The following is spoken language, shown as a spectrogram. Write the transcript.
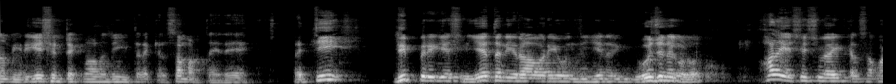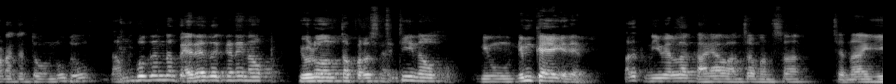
ನಮ್ಮ ಇರಿಗೇಷನ್ ಟೆಕ್ನಾಲಜಿ ಈ ತರ ಕೆಲಸ ಮಾಡ್ತಾ ಇದೆ. ಪ್ರತಿ ಡ್ರಿಪ್ ಇರಿಗೇಷನ್ ಏತ ನೀರಾವರಿ ಒಂದು ಏನು ಯೋಜನೆಗಳು ಬಹಳ ಯಶಸ್ವಿಯಾಗಿ ಕೆಲಸ ಮಾಡಕತ್ತ ಅನ್ನೋದು ನಂಬುದನ್ನ ಬೇರೆದ ಕಡೆ ನಾವು ಹೇಳುವಂತ ಪರಿಸ್ಥಿತಿ ನಾವು, ನೀವು ನಿಮ್ ಕೈಯಾಗಿದೆ. ಅದಕ್ಕೆ ನೀವೆಲ್ಲ ಕಾಯ ವಾಚ ಮನಸ ಚೆನ್ನಾಗಿ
